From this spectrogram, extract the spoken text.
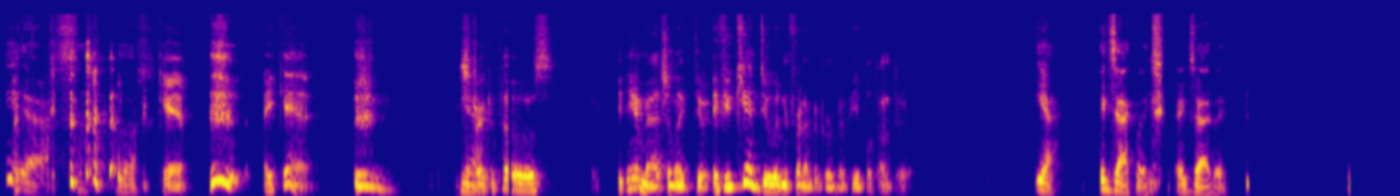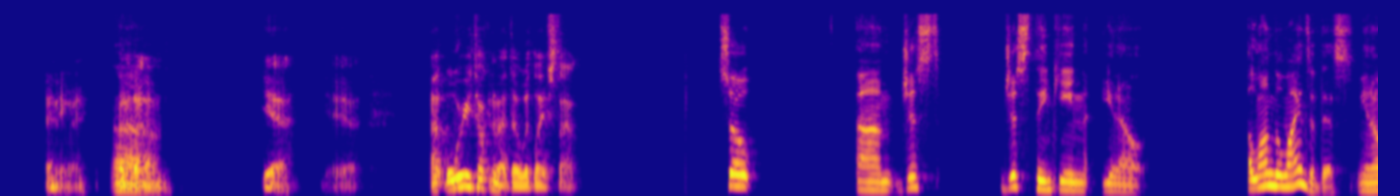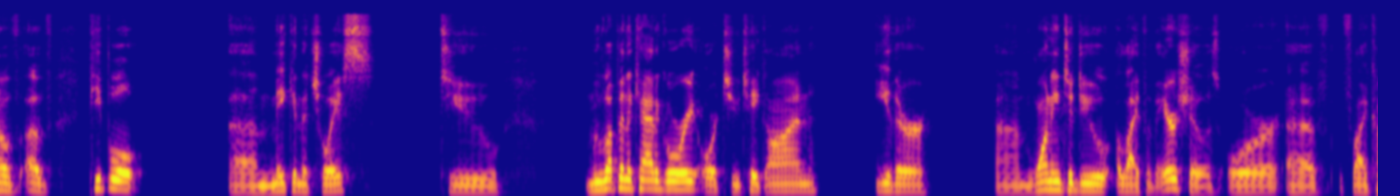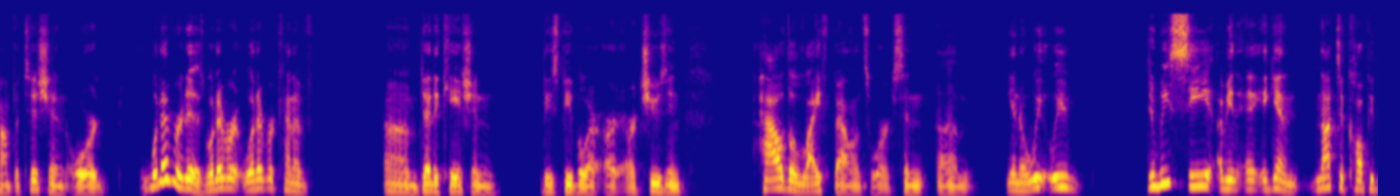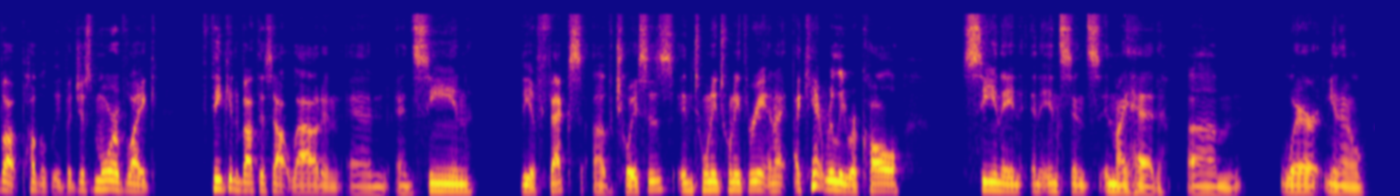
Yeah. I can't. I can't. Yeah. Strike a pose. Can you imagine like do if you can't do it in front of a group of people, don't do it. Yeah. Exactly. Exactly. Anyway. Um, Um. Yeah. Yeah. yeah. Uh, what were you talking about though with lifestyle? So, um, just just thinking, you know, along the lines of this, you know, of, of people um, making the choice to move up in a category or to take on either um, wanting to do a life of air shows or uh, fly competition or whatever it is, whatever whatever kind of um, dedication these people are, are are choosing. how the life balance works and um you know we we did we see i mean again not to call people out publicly but just more of like thinking about this out loud and and and seeing the effects of choices in 2023 and i, I can't really recall seeing a, an instance in my head um where you know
